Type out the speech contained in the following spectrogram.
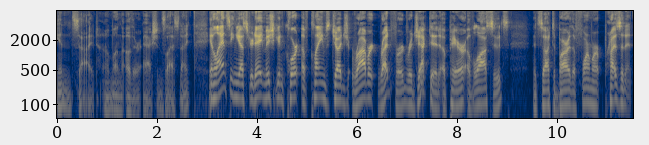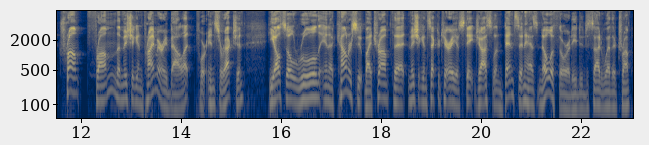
inside, among other actions last night. In Lansing yesterday, Michigan Court of Claims Judge Robert Redford rejected a pair of lawsuits that sought to bar the former President Trump from the Michigan primary ballot for insurrection. He also ruled in a countersuit by Trump that Michigan Secretary of State Jocelyn Benson has no authority to decide whether Trump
